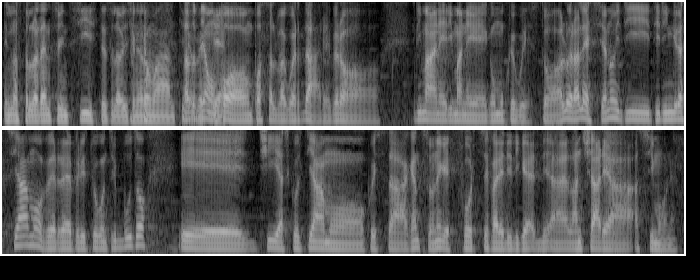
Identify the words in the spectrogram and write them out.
il nostro Lorenzo insiste sulla visione romantica. La dobbiamo perché... un, po', un, po', salvaguardare, però rimane, rimane, comunque questo. Allora Alessia, noi ti, ti ringraziamo per, per, il tuo contributo e ci ascoltiamo questa canzone che forse farei dedica- a lanciare a, a Simone.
